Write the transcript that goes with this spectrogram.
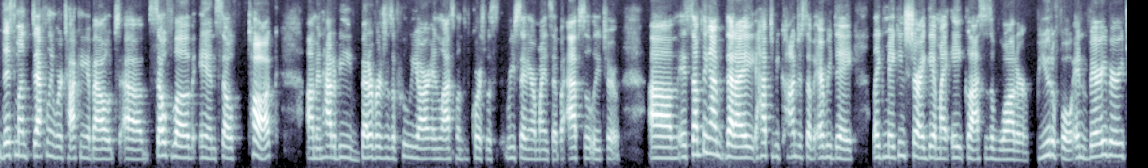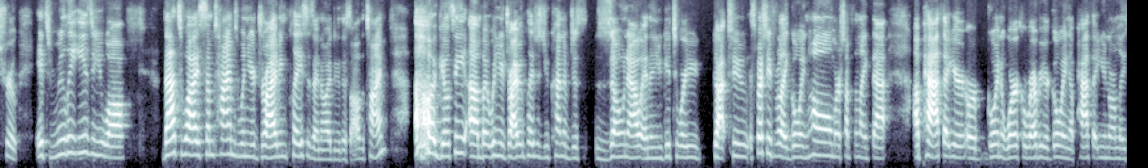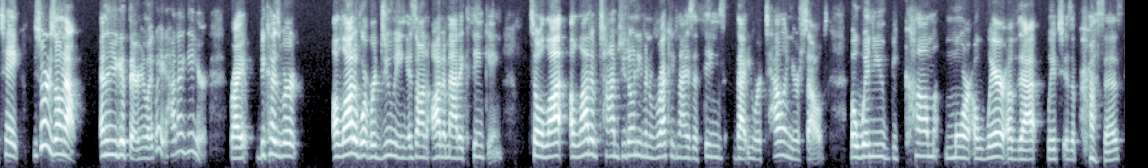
this month, definitely, we're talking about uh, self love and self talk um, and how to be better versions of who we are. And last month, of course, was resetting our mindset, but absolutely true. Um, it's something I'm, that I have to be conscious of every day, like making sure I get my eight glasses of water. Beautiful and very, very true. It's really easy, you all. That's why sometimes when you're driving places, I know I do this all the time, uh, guilty. Um, but when you're driving places, you kind of just zone out and then you get to where you got to, especially for like going home or something like that, a path that you're, or going to work or wherever you're going, a path that you normally take you sort of zone out and then you get there and you're like wait how did i get here? Right? Because we're a lot of what we're doing is on automatic thinking. So a lot a lot of times you don't even recognize the things that you are telling yourselves but when you become more aware of that which is a process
